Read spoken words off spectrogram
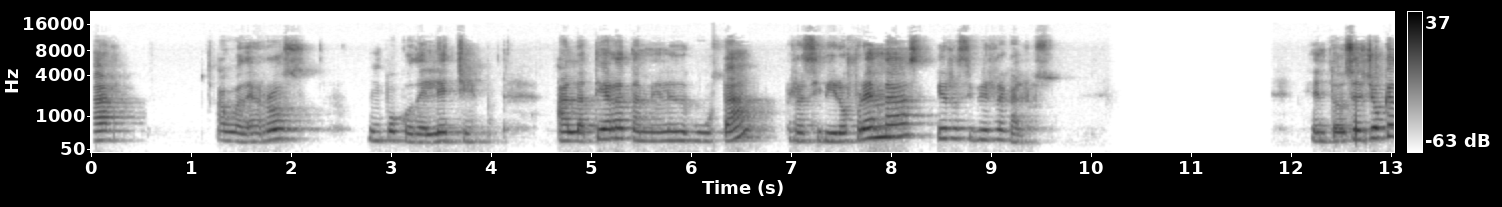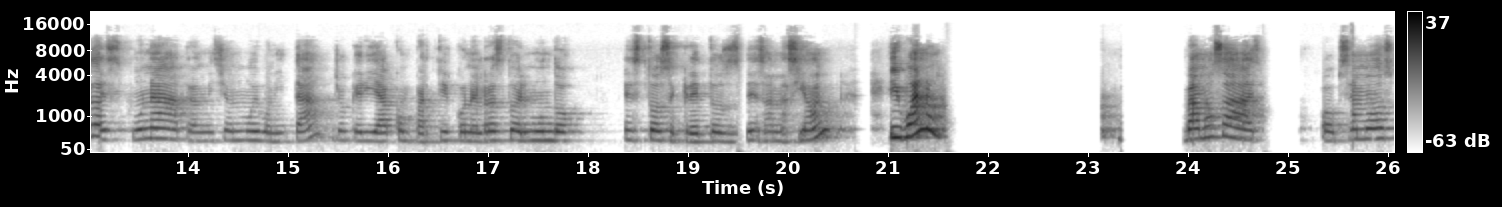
agua de arroz, un poco de leche. A la tierra también les gusta recibir ofrendas y recibir regalos. Entonces yo quedo, es una transmisión muy bonita. Yo quería compartir con el resto del mundo estos secretos de sanación. Y bueno, vamos a observamos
